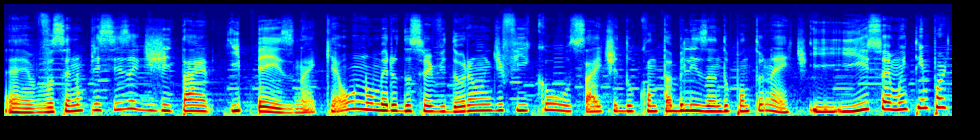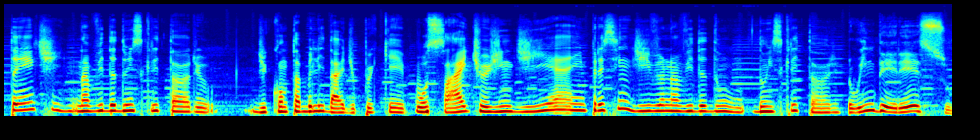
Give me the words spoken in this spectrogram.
é, você não precisa digitar IPs, né? Que é o número do servidor onde fica o site do contabilizando.net. E, e isso é muito importante na vida do escritório de contabilidade, porque o site hoje em dia é imprescindível na vida do, do escritório. O endereço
